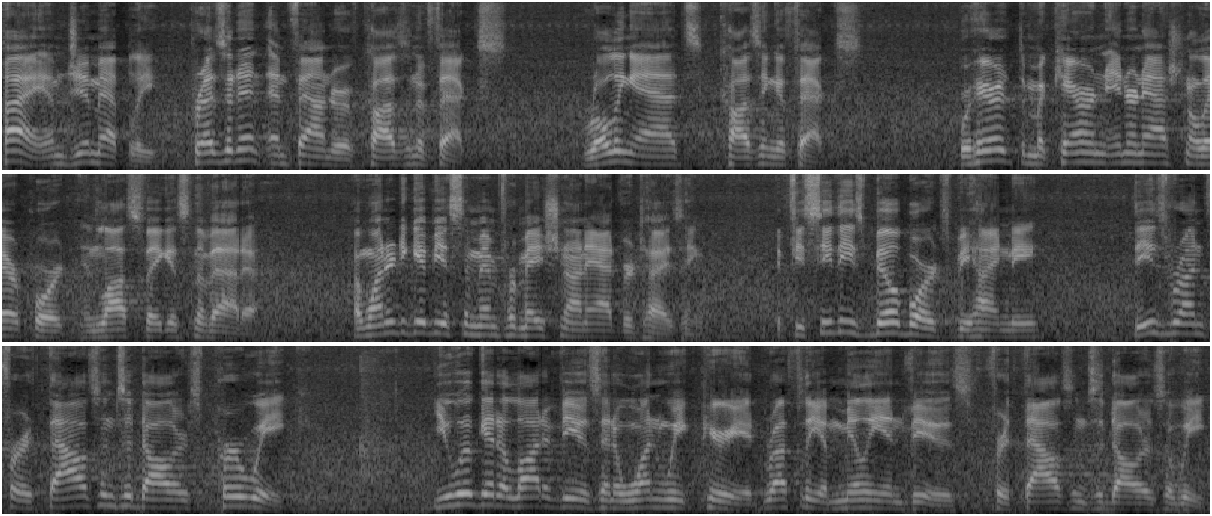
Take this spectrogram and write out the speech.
Hi, I'm Jim Epley, President and founder of KoznFx. Rolling ads, causing effects. We're here at the McCarran International Airport in Las Vegas, Nevada. I wanted to give you some information on advertising. If you see these billboards behind me, these run for thousands of dollars per week. You will get a lot of views in a one week period, roughly a million views for thousands of dollars a week.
